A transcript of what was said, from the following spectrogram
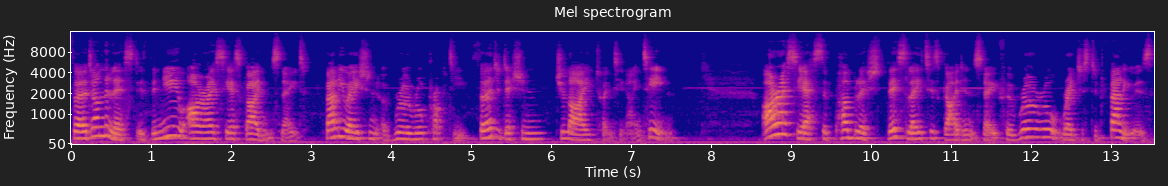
Third on the list is the new RICS guidance note, Valuation of Rural Property, 3rd edition, July 2019. RICS have published this latest guidance note for rural registered valuers,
